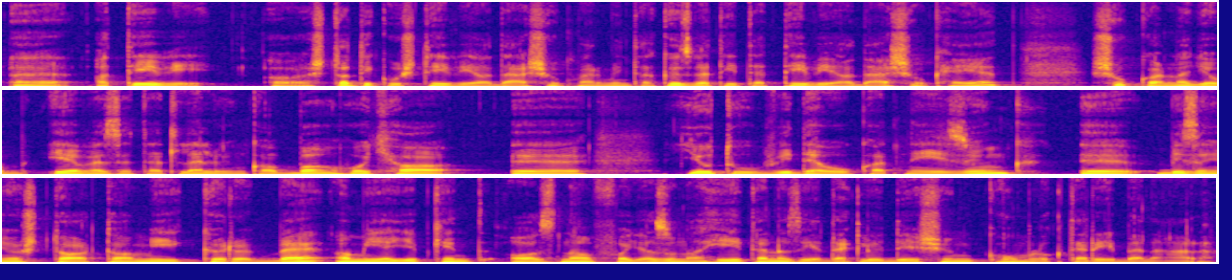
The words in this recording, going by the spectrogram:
e, a tévé, a statikus tévéadások, már mint a közvetített tévéadások helyett, sokkal nagyobb élvezetet lelünk abba, hogyha e, YouTube videókat nézünk, bizonyos tartalmi körökbe, ami egyébként aznap vagy azon a héten az érdeklődésünk homlokterében áll.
